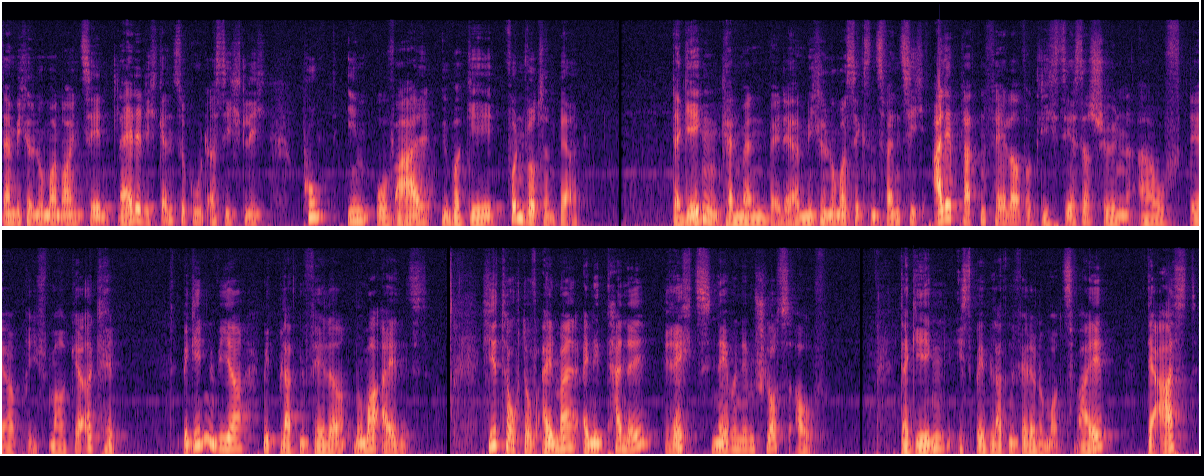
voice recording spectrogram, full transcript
der Michel Nummer 19, leider nicht ganz so gut ersichtlich, Punkt im Oval über G von Württemberg. Dagegen kann man bei der Michel Nummer 26 alle Plattenfehler wirklich sehr, sehr schön auf der Briefmarke erkennen. Beginnen wir mit Plattenfehler Nummer 1. Hier taucht auf einmal eine Tanne rechts neben dem Schloss auf. Dagegen ist bei Plattenfehler Nummer 2 der Ast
